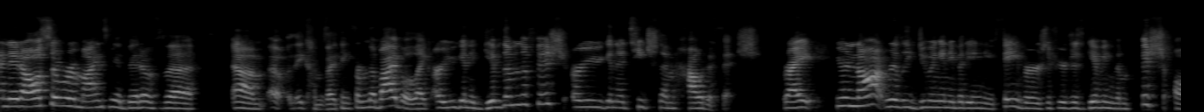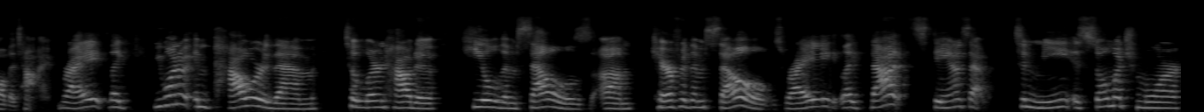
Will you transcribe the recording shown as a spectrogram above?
and it also reminds me a bit of the um uh, it comes i think from the bible like are you going to give them the fish or are you going to teach them how to fish right? You're not really doing anybody any favors if you're just giving them fish all the time, right? Like you want to empower them to learn how to heal themselves, um, care for themselves, right? Like that stance that to me is so much more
